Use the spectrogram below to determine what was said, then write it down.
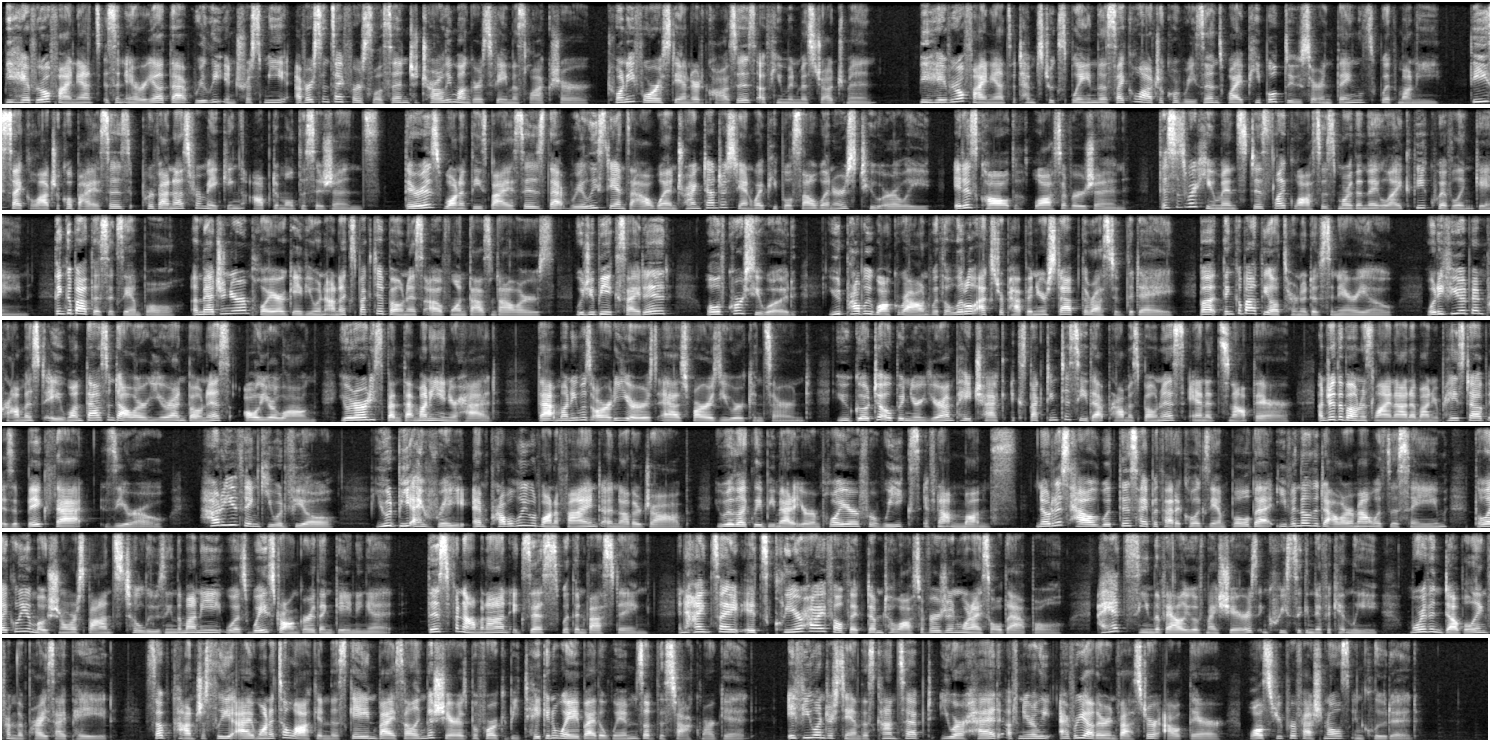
Behavioral finance is an area that really interests me ever since I first listened to Charlie Munger's famous lecture, 24 Standard Causes of Human Misjudgment. Behavioral finance attempts to explain the psychological reasons why people do certain things with money. These psychological biases prevent us from making optimal decisions. There is one of these biases that really stands out when trying to understand why people sell winners too early. It is called loss aversion. This is where humans dislike losses more than they like the equivalent gain. Think about this example. Imagine your employer gave you an unexpected bonus of $1,000. Would you be excited? Well, of course you would. You'd probably walk around with a little extra pep in your step the rest of the day. But think about the alternative scenario. What if you had been promised a $1,000 year end bonus all year long? You had already spent that money in your head. That money was already yours as far as you were concerned. You go to open your year end paycheck expecting to see that promised bonus, and it's not there. Under the bonus line item on your pay stub is a big fat zero. How do you think you would feel? You would be irate and probably would want to find another job. You would likely be mad at your employer for weeks, if not months. Notice how, with this hypothetical example, that even though the dollar amount was the same, the likely emotional response to losing the money was way stronger than gaining it. This phenomenon exists with investing. In hindsight, it's clear how I fell victim to loss aversion when I sold Apple. I had seen the value of my shares increase significantly, more than doubling from the price I paid. Subconsciously, I wanted to lock in this gain by selling the shares before it could be taken away by the whims of the stock market. If you understand this concept, you are ahead of nearly every other investor out there, Wall Street professionals included.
